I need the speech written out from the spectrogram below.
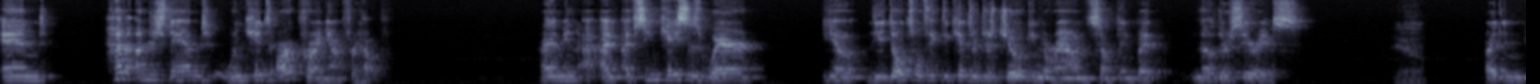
and how to understand when kids are crying out for help. I mean, I, I've seen cases where, you know, the adults will think the kids are just joking around something, but no, they're serious, Yeah. right? And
